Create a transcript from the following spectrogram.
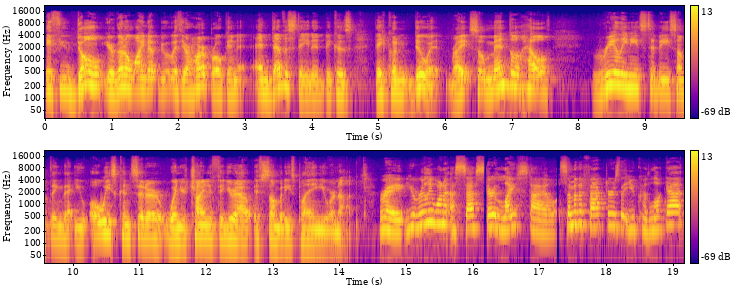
if you don't, you're going to wind up with your heart broken and devastated because they couldn't do it, right? So, mental mm-hmm. health really needs to be something that you always consider when you're trying to figure out if somebody's playing you or not. Right. You really want to assess their lifestyle. Some of the factors that you could look at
